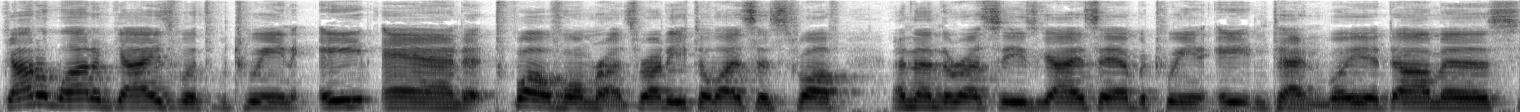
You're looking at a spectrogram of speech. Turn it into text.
got a lot of guys with between 8 and 12 home runs. Rowdy Tellez has 12, and then the rest of these guys have between 8 and 10. Willy Adames,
